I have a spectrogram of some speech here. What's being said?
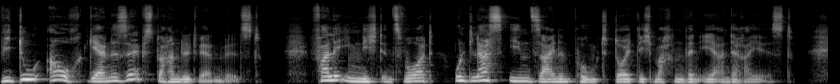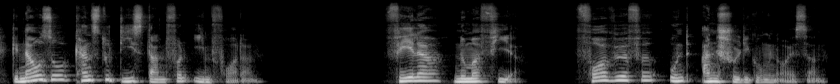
wie du auch gerne selbst behandelt werden willst. Falle ihm nicht ins Wort und lass ihn seinen Punkt deutlich machen, wenn er an der Reihe ist. Genauso kannst du dies dann von ihm fordern. Fehler Nummer 4. Vorwürfe und Anschuldigungen äußern.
